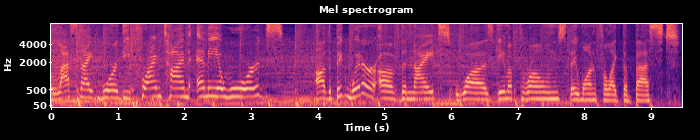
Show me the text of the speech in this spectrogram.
94.1. Last night wore the Primetime Emmy Awards. Uh, the big winner of the night was Game of Thrones. They won for like the best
